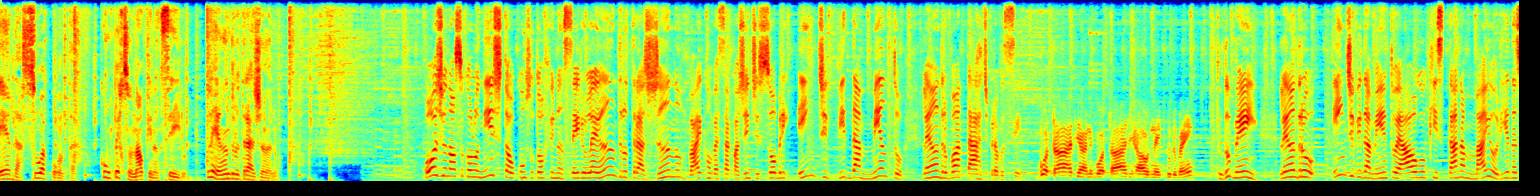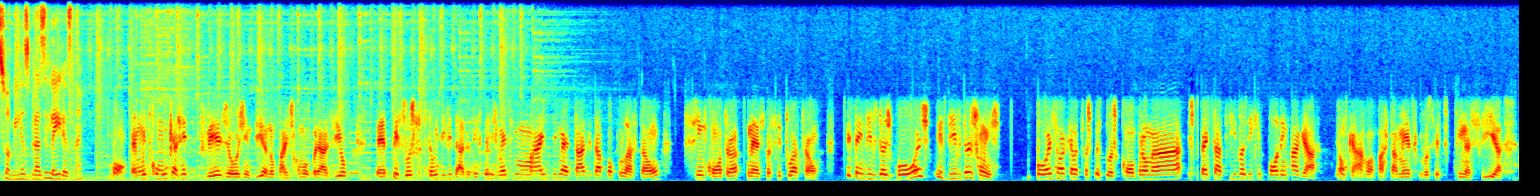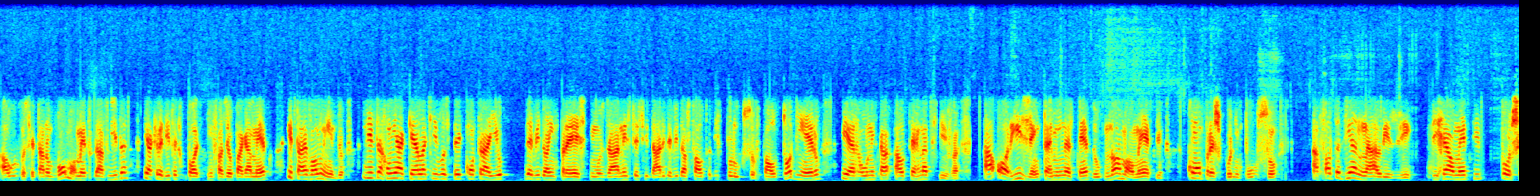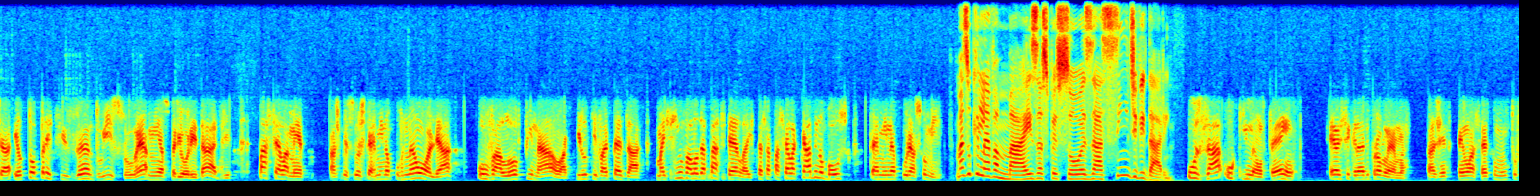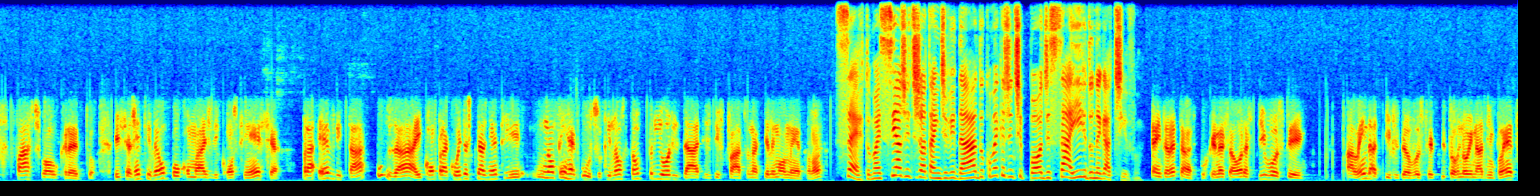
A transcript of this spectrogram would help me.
é da sua conta. Com o personal financeiro, Leandro Trajano. Hoje o nosso colunista, o consultor financeiro Leandro Trajano, vai conversar com a gente sobre endividamento. Leandro, boa tarde para você. Boa tarde, Anne. Boa tarde, Raulney. Tudo bem? Tudo bem. Leandro, endividamento é algo que está na maioria das famílias brasileiras, né? Bom, é muito comum que a gente veja hoje em dia, num país como o Brasil, é, pessoas que estão endividadas. Infelizmente, mais de metade da população se encontra nessa situação. E tem dívidas boas e dívidas ruins. Boas são aquelas que as pessoas compram na expectativa de que podem pagar. É um carro, um apartamento que você financia, algo que você está num bom momento da vida e acredita que pode sim fazer o pagamento e está evoluindo. Dívida ruim é aquela que você contraiu devido a empréstimos, à necessidade devido à falta de fluxo. Faltou dinheiro e era a única alternativa. A origem termina sendo, normalmente, compras por impulso, a falta de análise de realmente, poxa, eu estou precisando isso, é a minha prioridade. Parcelamento, as pessoas terminam por não olhar o valor final, aquilo que vai pesar, mas sim o valor da parcela. E se essa parcela cabe no bolso, termina por assumir. Mas o que leva mais as pessoas a se endividarem? Usar o que não tem é esse grande problema a gente tem um acesso muito fácil ao crédito. E se a gente tiver um pouco mais de consciência para evitar usar e comprar coisas que a gente não tem recurso, que não são prioridades de fato naquele momento, né? Certo, mas se a gente já está endividado, como é que a gente pode sair do negativo? É interessante, porque nessa hora, se você, além da dívida, você se tornou inadimplente,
